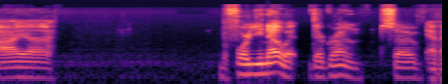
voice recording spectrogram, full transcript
I uh, before you know it, they're grown. So yeah.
